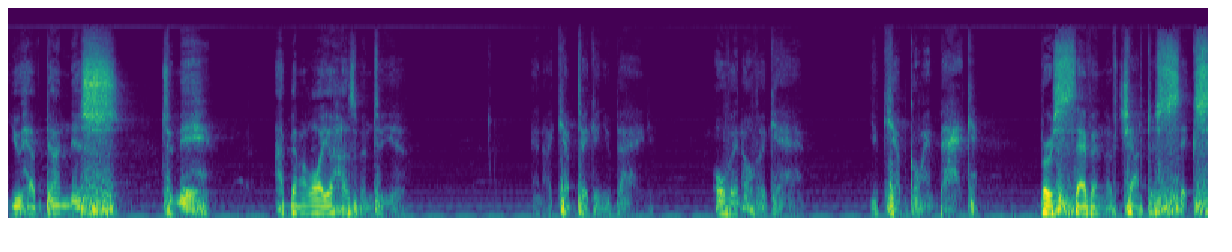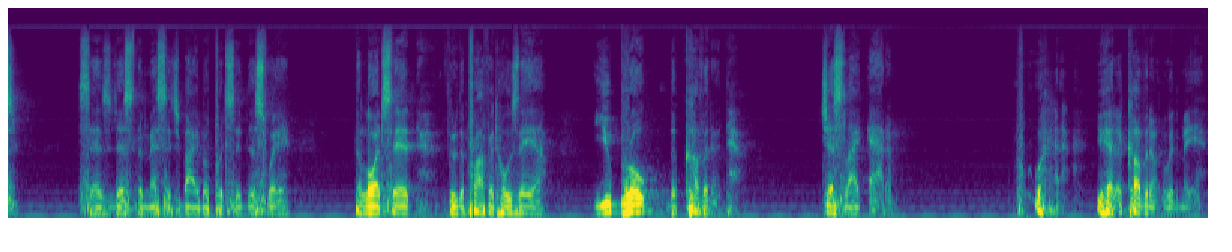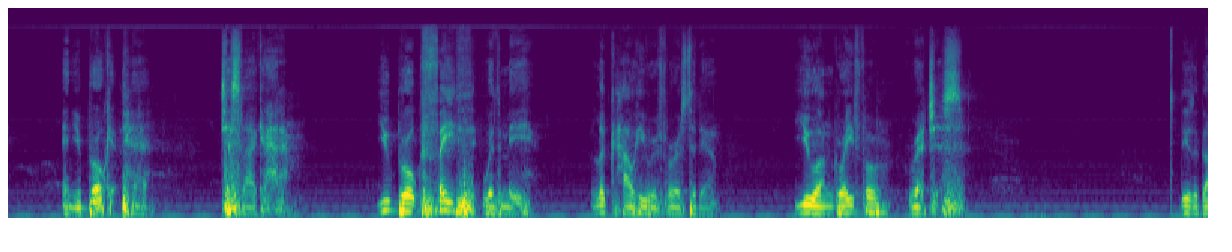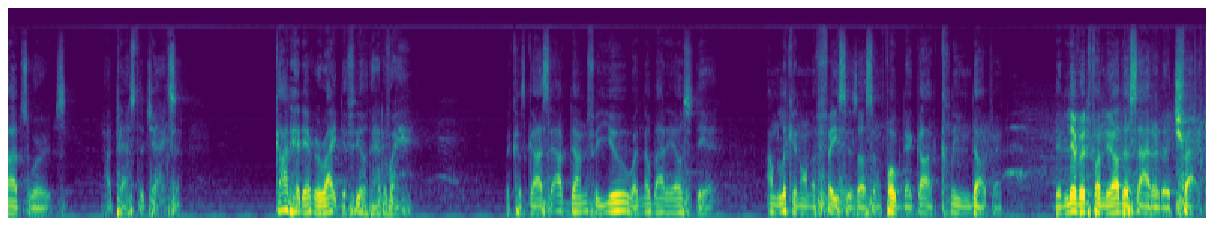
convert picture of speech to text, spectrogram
You have done this to me. I've been a loyal husband to you. And I kept taking you back over and over again. You kept going back. Verse 7 of chapter 6 says this, the Message Bible puts it this way. The Lord said through the prophet Hosea, you broke the covenant just like Adam. You had a covenant with me and you broke it just like Adam. You broke faith with me. Look how he refers to them. You ungrateful wretches. These are God's words, not Pastor Jackson. God had every right to feel that way. Because God said, I've done for you what nobody else did. I'm looking on the faces of some folk that God cleaned up and delivered from the other side of the track.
